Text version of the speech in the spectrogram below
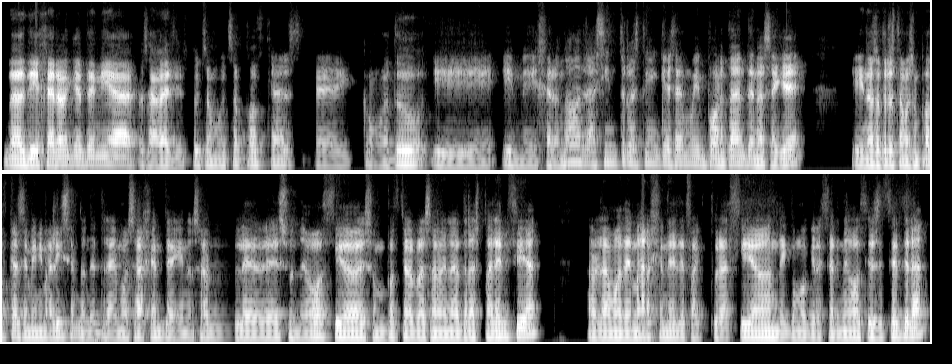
nos dijeron que tenía, o sea, a ver, yo escucho muchos podcasts eh, como tú y, y, me dijeron, no, las intros tienen que ser muy importantes, no sé qué. Y nosotros tenemos un podcast de Minimalism donde traemos a gente a que nos hable de su negocio, es un podcast basado en la transparencia, hablamos de márgenes, de facturación, de cómo crecer negocios, etcétera.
